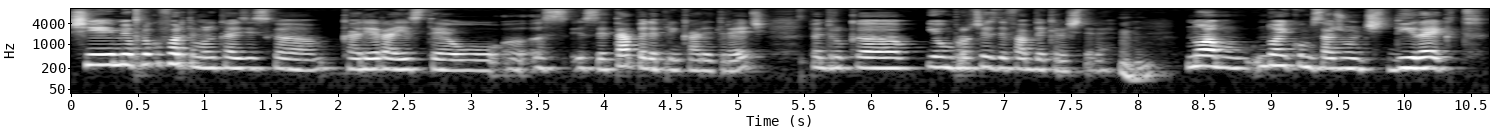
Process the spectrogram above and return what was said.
Și mi-a plăcut foarte mult că ai zis că cariera este o, sunt etapele prin care treci, pentru că e un proces de fapt de creștere. Uh-huh. Nu, am, nu ai cum să ajungi direct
